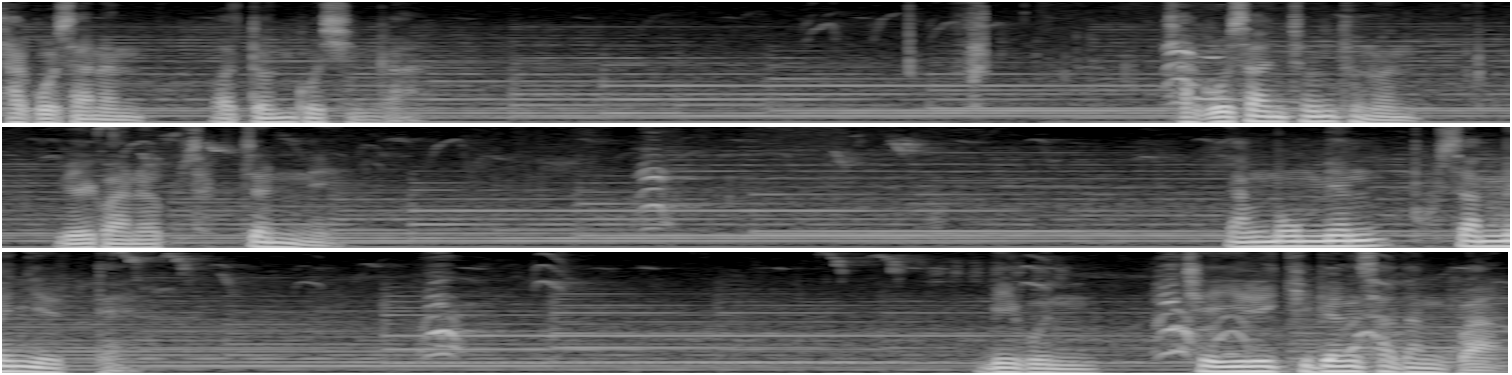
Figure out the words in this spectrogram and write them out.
자고산은 어떤 곳인가? 자고산 전투는 외관읍 석전리, 양목면 북산면 일대, 미군 제1기병사단과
